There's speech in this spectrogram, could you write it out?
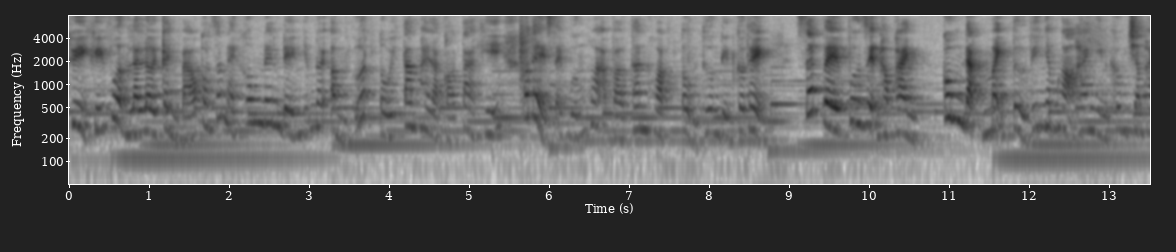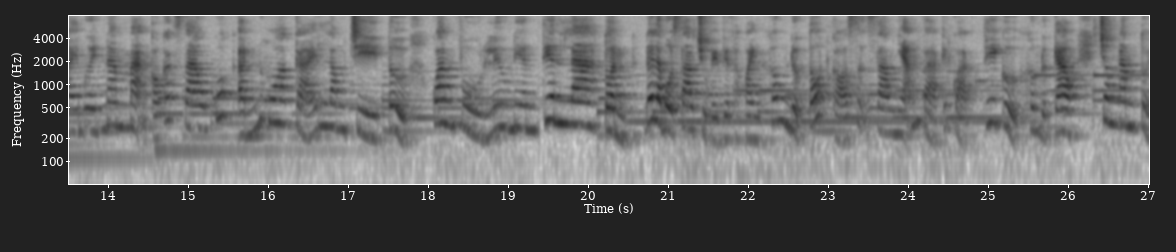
Thủy khí vượng là lời cảnh báo con giáp này không nên đến những nơi ẩm ướt, tối tăm hay là có tà khí, có thể sẽ vướng họa vào thân hoặc tổn thương đến cơ thể. Xét về phương diện học hành, Cung đặt mệnh tử vi nhâm ngọ 2020 nam mạng có các sao quốc ấn, hoa cái, long trì, tử, quan phù, lưu niên, thiên la, tuần. Đây là bộ sao chủ về việc học hành không được tốt, có sự sao nhãng và kết quả thi cử không được cao. Trong năm tuổi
